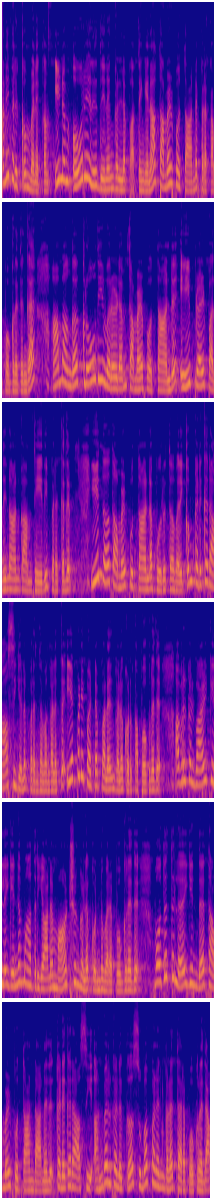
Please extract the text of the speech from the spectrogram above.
அனைவருக்கும் வணக்கம். இன்னும் ஓரிரு தினங்களில் பார்த்தீங்கன்னா தமிழ் புத்தாண்டு பிறக்க போகிறதுங்க. ஆமாங்க குரோதி வருடம் தமிழ் புத்தாண்டு ஏப்ரல் பதினான்காம் தேதி பிறக்குது. இந்த தமிழ் புத்தாண்டை பொறுத்த வரைக்கும் கிடைக்க ராசியில் பிறந்தவங்களுக்கு எப்படிப்பட்ட பலன்களை கொடுக்க போகிறது? அவர்கள் வாழ்க்கையில் என்ன மாதிரியான மாற்றங்களை கொண்டு வரப்போகிறது மொத்தத்தில் இந்த தமிழ் புத்தாண்டானது கடக ராசி அன்பர்களுக்கு சுப பலன்களை தரப்போகிறதா?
